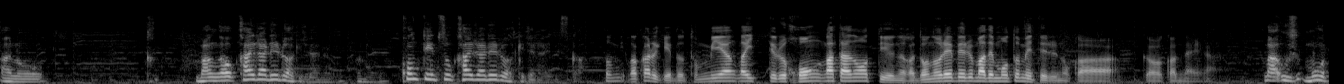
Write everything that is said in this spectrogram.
あの、か漫画を変えられるわけじゃないの。あのコンテンツを変えられるわけじゃないですか。わかるけど富谷が言ってる本型のっていうのがどのレベルまで求めてるのかがわかんないなまあ、うすもう、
